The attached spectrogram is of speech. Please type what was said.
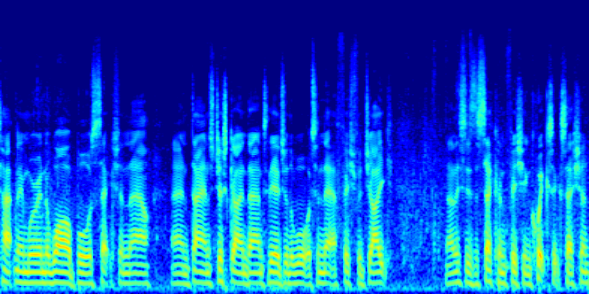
Happening. We're in the wild boars section now, and Dan's just going down to the edge of the water to net a fish for Jake. Now, this is the second fish in quick succession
